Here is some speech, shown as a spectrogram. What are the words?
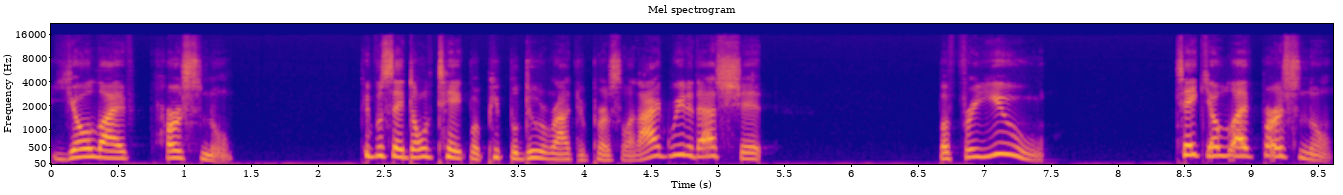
your life personal. People say don't take what people do around you personal. And I agree to that shit. But for you, take your life personal.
